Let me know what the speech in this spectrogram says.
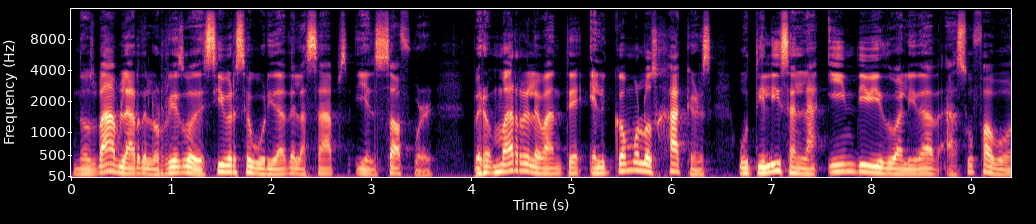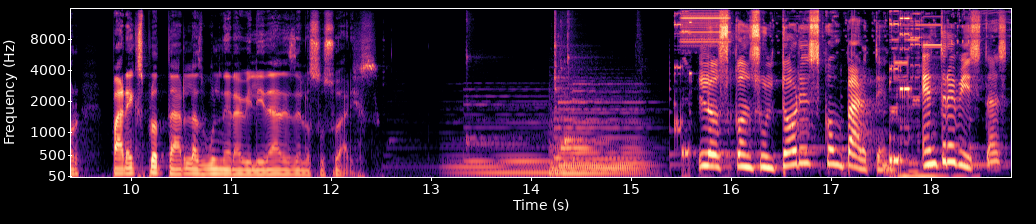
nos va a hablar de los riesgos de ciberseguridad de las apps y el software, pero más relevante, el cómo los hackers utilizan la individualidad a su favor para explotar las vulnerabilidades de los usuarios. Los consultores comparten entrevistas,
